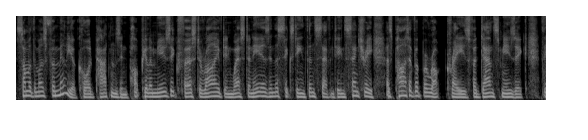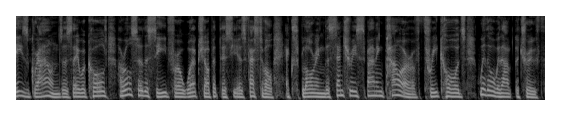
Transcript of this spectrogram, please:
Some of the most familiar chord patterns in popular music first arrived in Western ears in the 16th and 17th century as part of a Baroque craze for dance music. These grounds, as they were called, are also the seed for a workshop at this year's festival, exploring the centuries spanning power of three chords with or without the truth.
